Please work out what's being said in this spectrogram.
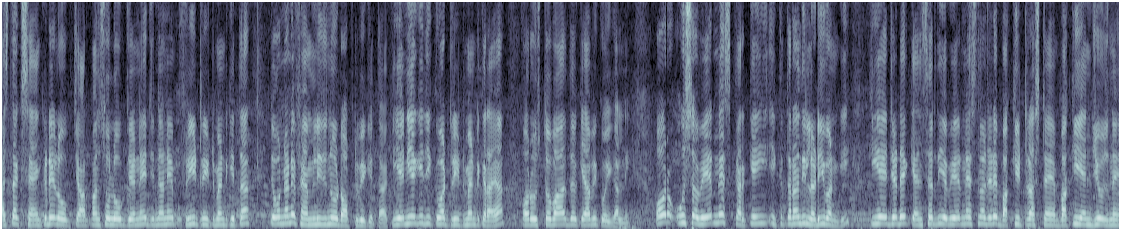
ਅੱਜ ਤੱਕ ਸੈਂਕੜੇ ਲੋਕ 4-500 ਲੋਕ ਜਿਹਨੇ ਜਿਨ੍ਹਾਂ ਨੇ ਫ੍ਰੀ ਟਰੀਟਮੈਂਟ ਕੀਤਾ, ਤੇ ਉਹਨਾਂ ਨੇ ਫੈਮਿਲੀਜ਼ ਨੂੰ ਅਡਾਪਟ ਵੀ ਕੀਤਾ। ਕਿ ਇਹ ਨਹੀਂ ਹੈ ਕਿ ਜੀ ਇੱਕ ਵਾਰ ਟ੍ਰੀਟਮੈਂਟ ਕਰਾਇਆ ਔਰ ਉਸ ਤੋਂ ਬਾਅਦ ਕਿਹਾ ਵੀ ਕੋਈ ਗੱਲ ਨਹੀਂ। ਔਰ ਉਸ ਅਵੇਅਰਨੈਸ ਕਰਕੇ ਹੀ ਇੱਕ ਤਰ੍ਹਾਂ ਦੀ ਲੜੀ ਬਣ ਗਈ ਕਿ ਇਹ ਜਿਹੜੇ ਕੈਂਸਰ ਦੀ ਅਵੇਅਰਨੈਸ ਨਾਲ ਜਿਹੜੇ ਬਾਕੀ ਟਰਸਟ ਹੈ, ਬਾਕੀ ਐਨਜੀਓਜ਼ ਨੇ,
